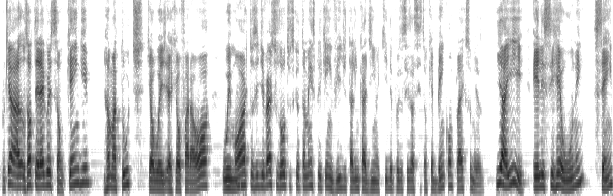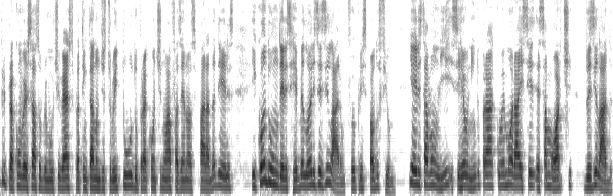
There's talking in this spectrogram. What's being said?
Porque a, os alter egos são Kang, Ramatut, que é o, que é o faraó, o Imortus e diversos outros que eu também expliquei em vídeo, tá linkadinho aqui, depois vocês assistam, que é bem complexo mesmo. E aí, eles se reúnem sempre para conversar sobre o multiverso, para tentar não destruir tudo, para continuar fazendo as paradas deles. E quando um deles se rebelou, eles exilaram, que foi o principal do filme. E aí eles estavam ali se reunindo para comemorar esse, essa morte do exilado.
